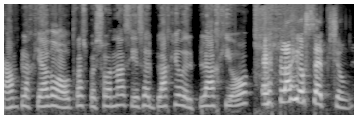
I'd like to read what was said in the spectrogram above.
han plagiado a otras personas y es el plagio del plagio. Es plagioception.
